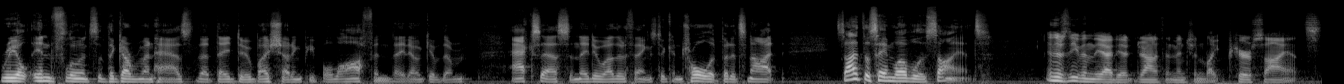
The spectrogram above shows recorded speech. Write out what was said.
Real influence that the government has that they do by shutting people off and they don't give them access and they do other things to control it, but it's not it's not at the same level as science. And there's even the idea Jonathan mentioned, like pure science,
